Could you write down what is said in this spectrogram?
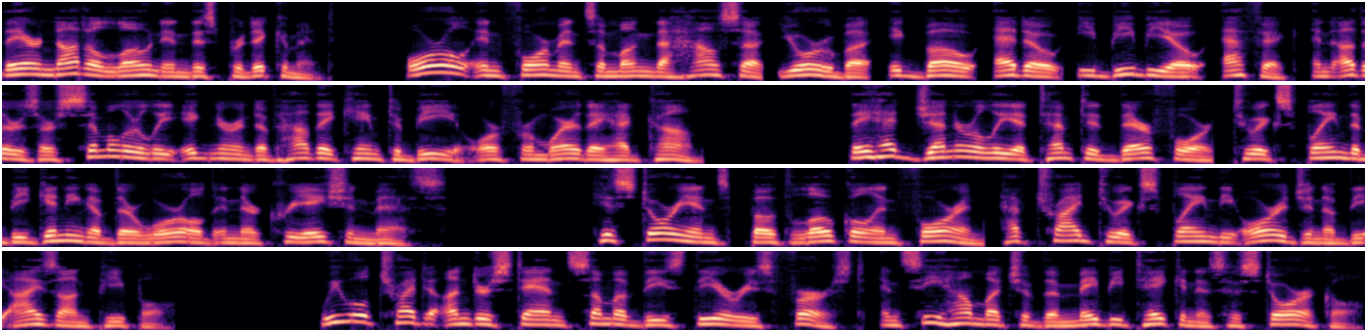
They are not alone in this predicament. Oral informants among the Hausa, Yoruba, Igbo, Edo, Ibibio, Efik, and others are similarly ignorant of how they came to be or from where they had come. They had generally attempted therefore, to explain the beginning of their world in their creation myths. Historians, both local and foreign, have tried to explain the origin of the Izon people. We will try to understand some of these theories first, and see how much of them may be taken as historical.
